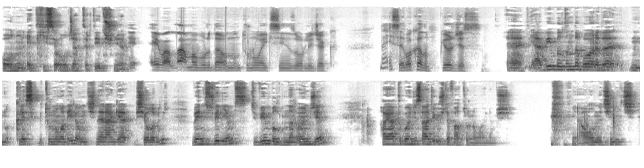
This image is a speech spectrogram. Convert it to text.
onun etkisi olacaktır diye düşünüyorum. E, eyvallah ama burada onun turnuva eksiğini zorlayacak. Neyse bakalım göreceğiz. Evet. Ya Wimbledon'da bu arada klasik bir turnuva değil. Onun için herhangi bir şey olabilir. Venus Williams Wimbledon'dan önce hayatı boyunca sadece 3 defa turnuva oynamış. ya onun için hiç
